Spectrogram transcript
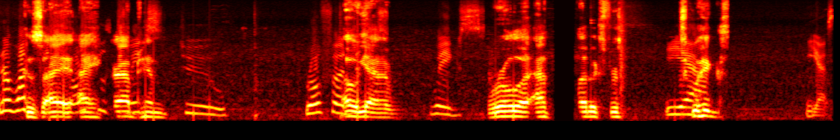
You know what? 'Cause I I grabbed him- to roll for Oh yeah, Squigs. roll a athletics for Yeah. squigs. Yes.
